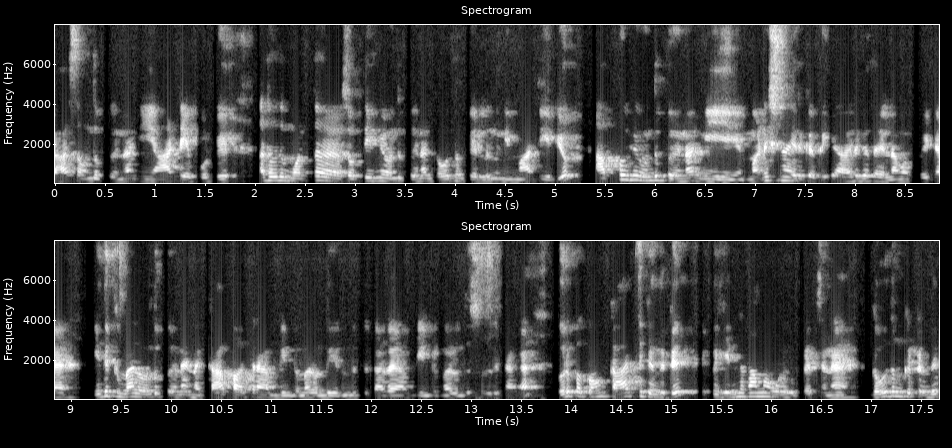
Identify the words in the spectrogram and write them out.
காசை வந்து பார்த்தீங்கன்னா நீ ஆட்டையை போட்டு அதாவது மொத்த சொத்தையுமே வந்து பார்த்தீங்கன்னா கௌதம் பேர்ல இருந்து நீ மாத்திக்கிட்டியோ அப்பவே வந்து பார்த்தீங்கன்னா நீ மனுஷனா இருக்கிறதுக்கு அருகதை இல்லாம போயிட்ட. இதுக்கு மேல வந்து பார்த்தீங்கன்னா என்ன காப்பாத்துறேன் அப்படின்ற மாதிரி வந்து இருந்துட்டு இருக்காத அப்படின்ற மாதிரி வந்து சொல்லிட்டாங்க. ஒரு பக்கம் கார்த்திக் வந்துட்டு இப்ப என்னதாம்மா உனக்கு பிரச்சனை? கௌதம் கிட்ட இருந்து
